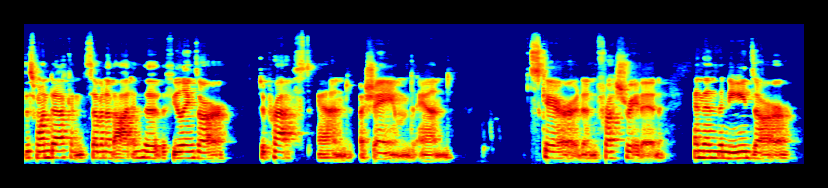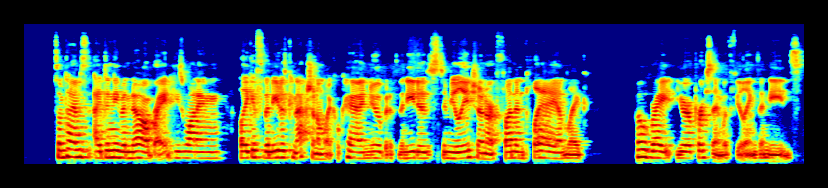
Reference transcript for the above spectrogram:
this one deck and seven of that and the the feelings are depressed and ashamed and scared and frustrated. And then the needs are sometimes I didn't even know, right? He's wanting like if the need is connection, I'm like, okay, I knew, but if the need is stimulation or fun and play, I'm like, oh right, you're a person with feelings and needs.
